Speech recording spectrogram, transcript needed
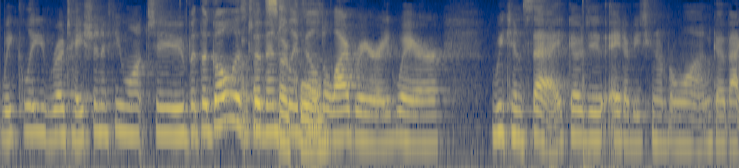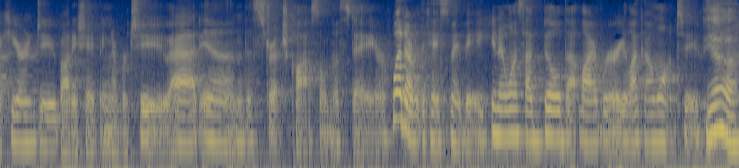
weekly rotation if you want to. But the goal is Oh, to that's so eventually build a library where we can say, go do AWT number one, go back here and do body shaping number two, add in the stretch class on this day, or whatever the case may be. You know, once I build that library like I want to. Yeah.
